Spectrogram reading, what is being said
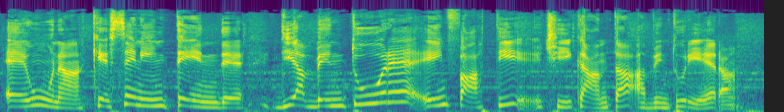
è una che se ne intende di avventure e infatti ci canta avventuriera.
